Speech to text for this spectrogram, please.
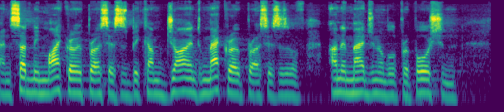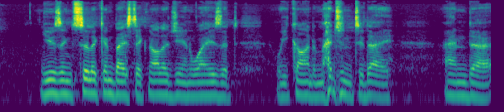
and suddenly microprocessors become giant macro processes of unimaginable proportion using silicon based technology in ways that we can't imagine today. And uh,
